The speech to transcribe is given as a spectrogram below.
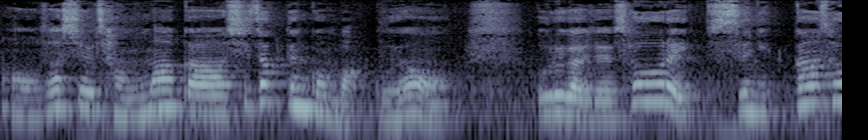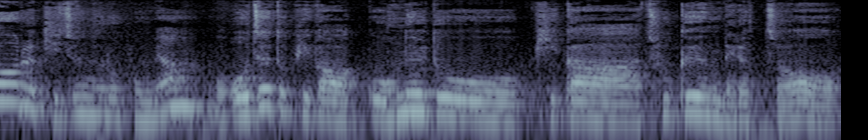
어, 사실 장마가 시작된 건 맞고요. 우리가 이제 서울에 있으니까 서울을 기준으로 보면 뭐 어제도 비가 왔고 오늘도 비가 조금 내렸죠.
